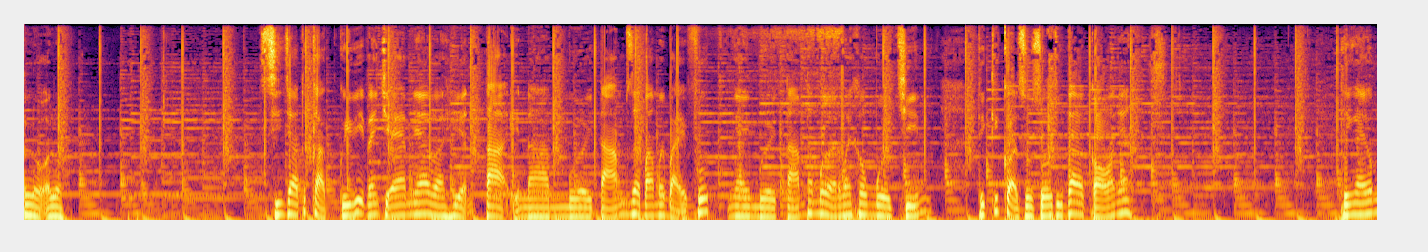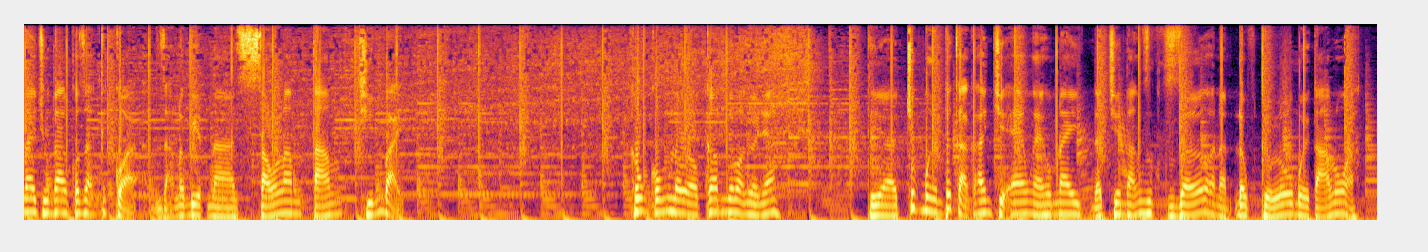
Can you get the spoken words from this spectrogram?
alo alo Xin chào tất cả quý vị và anh chị em nhé. Và hiện tại là 18 giờ 37 phút Ngày 18 tháng 10 năm 2019 Thì kết quả số số chúng ta có nhé. Thì ngày hôm nay chúng ta có dạng kết quả Dạng đặc biệt là 65897 Không có đầu đầu câm nha mọi người nhé. Thì uh, chúc mừng tất cả các anh chị em ngày hôm nay đã chiến thắng rực rỡ Gọi là độc thủ lô 18 đúng không ạ.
